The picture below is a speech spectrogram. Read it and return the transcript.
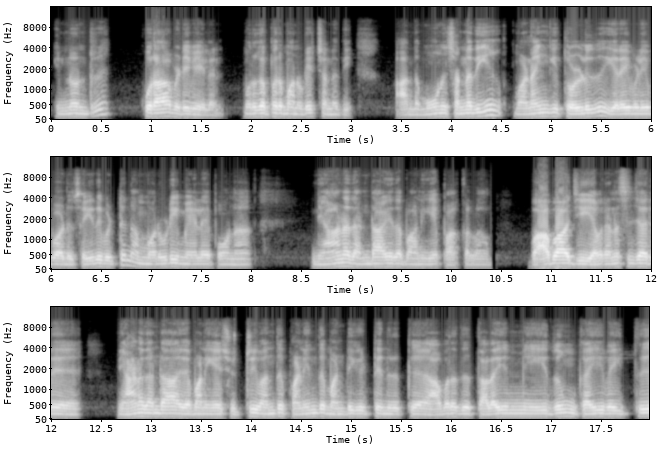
இன்னொன்று குரா வடிவேலன் முருகப்பெருமானுடைய சன்னதி. அந்த மூணு சன்னதியும் வணங்கி தொழுது இறை வழிபாடு செய்துவிட்டு நம்ம மறுபடியும் மேலே போனால் ஞான தண்டாயுத பாணியை பார்க்கலாம். பாபாஜி அவர் என்ன செஞ்சாரு? ஞான தண்டாயுத பாணியை சுற்றி வந்து பணிந்து மண்டிக்கிட்டு நிற்க அவரது தலை மீதும் கை வைத்து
